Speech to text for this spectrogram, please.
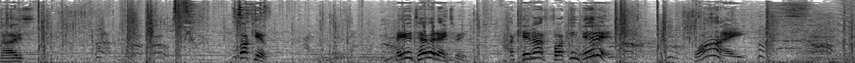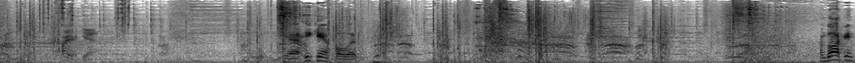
Nice. Fuck you! He intimidates me. I cannot fucking hit it. Why? Try again. Yeah, he can't pull it. I'm blocking.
